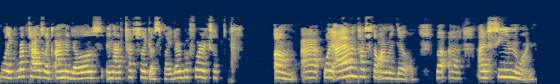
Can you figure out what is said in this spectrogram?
like reptiles, like armadillos, and I've touched like a spider before, except, um, I, wait, I haven't touched the armadillo, but, uh, I've seen one.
